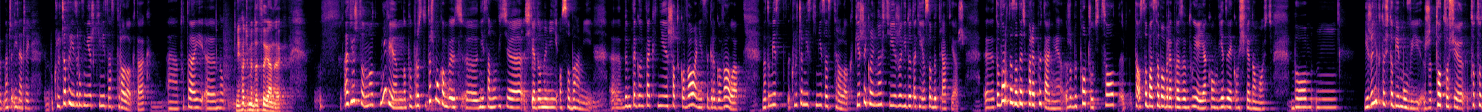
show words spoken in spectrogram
y, znaczy inaczej, kluczowe jest również, kim jest astrolog, tak? E, Tutaj, y, no, nie chodźmy do cyganek. a wiesz co, no nie wiem, no po prostu też mogą być y, niesamowicie świadomymi osobami. Bym tego tak nie szatkowała, nie segregowała. Natomiast kluczem jest, kim jest astrolog. W pierwszej kolejności, jeżeli do takiej osoby trafiasz, to warto zadać parę pytań, żeby poczuć, co ta osoba sobą reprezentuje, jaką wiedzę, jaką świadomość. Bo mm, jeżeli ktoś tobie mówi, że to, co się, to, co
